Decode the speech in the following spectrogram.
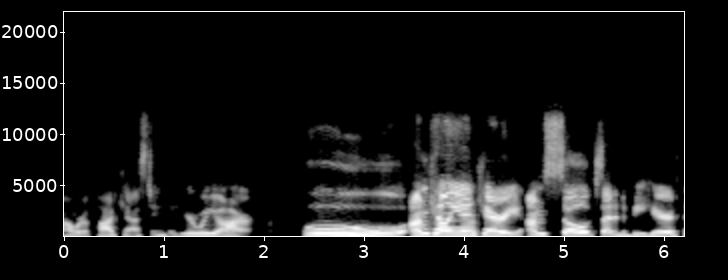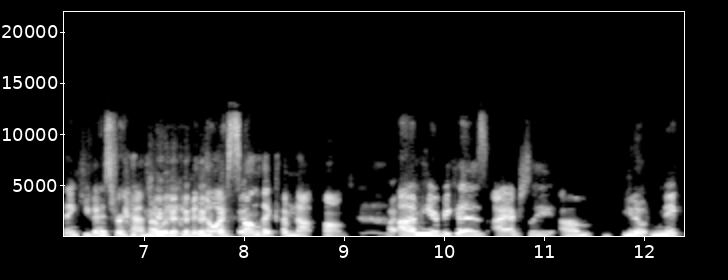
hour of podcasting, but here we are. Ooh, I'm Kellyanne Huh? Carey. I'm so excited to be here. Thank you guys for having I me, even though I sound like I'm not pumped. I- I'm here because I actually, um, you know, Nick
